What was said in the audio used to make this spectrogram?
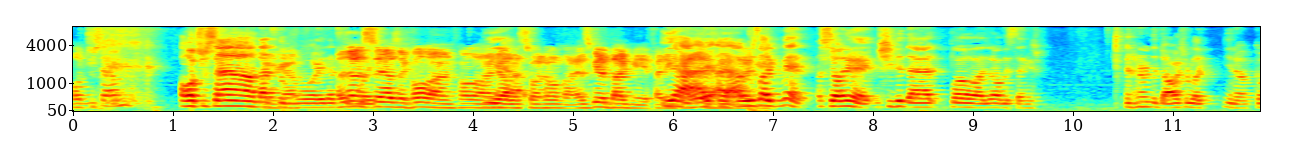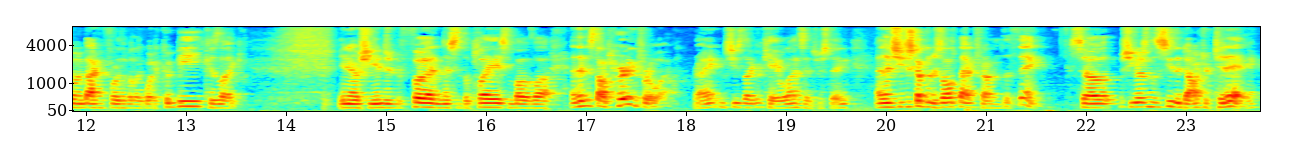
Ultrasound. ultrasound. That's the go. boy. That's I was the gonna boy. say. I was like, hold on, hold on. I Yeah. know this one. Hold on. It's gonna bug me if I didn't. yeah, get it. It I, I, I was me. like, man. So anyway, she did that. Blah blah. blah did all these things, and her and the doctor were like, you know, going back and forth about like what it could be because like, you know, she injured her foot and this is the place and blah blah blah, and then it stopped hurting for a while, right? And she's like, okay, well that's interesting. And then she just got the results back from the thing. So she goes in to see the doctor today,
